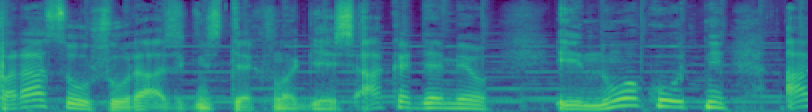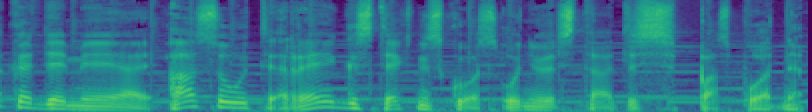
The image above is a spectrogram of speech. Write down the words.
par asūšu Rāziknis tehnoloģijas akadēmiju un nokūtni akadēmijai asūt Reigas Tehniskos universitātes paspordnē.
